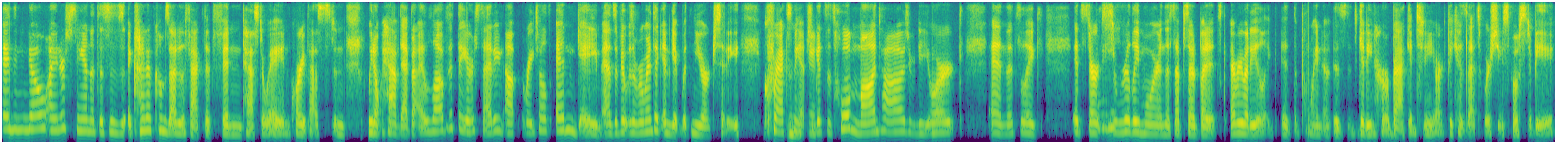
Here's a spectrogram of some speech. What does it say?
and no, I understand that this is it kind of comes out of the fact that Finn passed away and Corey passed, and we don't have that. But I love that they are setting up Rachel's end game as if it was a romantic end game with New York City. Cracks me up. She Mhm. gets this whole montage of New York, and it's like it starts really more in this episode, but it's everybody like at the point of is getting her back into New York because that's where she's supposed to be.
